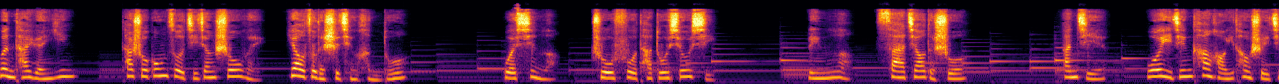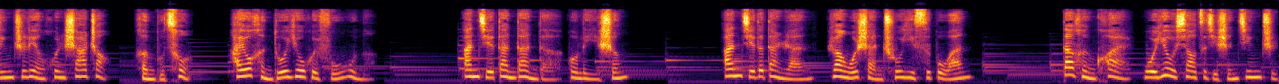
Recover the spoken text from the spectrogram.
问他原因，他说工作即将收尾，要做的事情很多。我信了，嘱咐他多休息。临了，撒娇的说。安杰，我已经看好一套水晶之恋婚纱照，很不错，还有很多优惠服务呢。安杰淡淡的哦了一声。安杰的淡然让我闪出一丝不安，但很快我又笑自己神经质，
